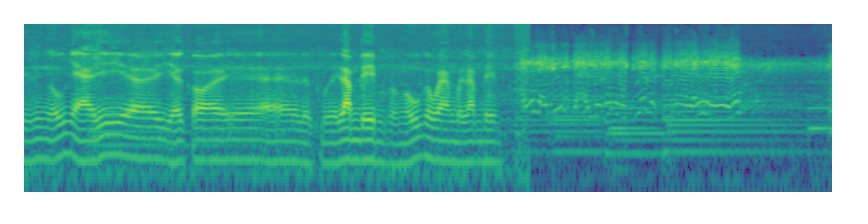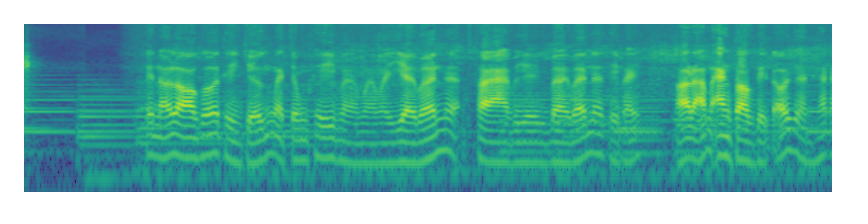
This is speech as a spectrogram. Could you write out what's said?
thì tôi ngủ nhà với ờ, vợ coi ờ, được 15 đêm, còn ngủ cơ quan 15 đêm. Cái nỗi lo của thuyền trưởng mà trong khi mà mà, mà về bến phà về, về bến thì phải bảo đảm an toàn tuyệt đối cho hành khách.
